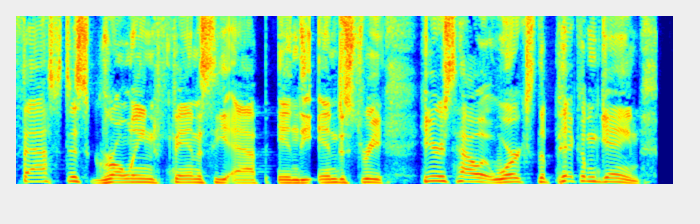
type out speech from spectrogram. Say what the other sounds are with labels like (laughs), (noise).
fastest growing fantasy app in the industry. Here's how it works the Pick'em game.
